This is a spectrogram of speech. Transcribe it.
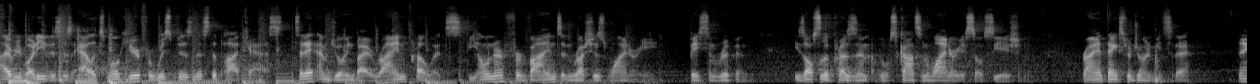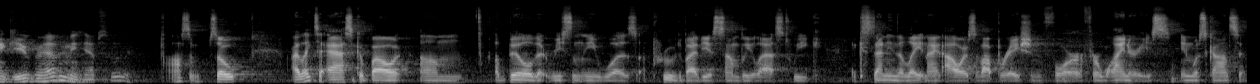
Hi, everybody. This is Alex Moe here for WIS Business, the podcast. Today I'm joined by Ryan Prellwitz, the owner for Vines and Rushes Winery, based in Ripon. He's also the president of the Wisconsin Winery Association. Ryan, thanks for joining me today. Thank you for having me. Absolutely. Awesome. So, I'd like to ask about um, a bill that recently was approved by the Assembly last week, extending the late night hours of operation for, for wineries in Wisconsin.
